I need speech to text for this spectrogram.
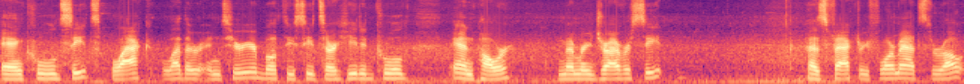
and cooled seats, black leather interior. Both these seats are heated, cooled, and power. Memory driver seat. Has factory floor mats throughout.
